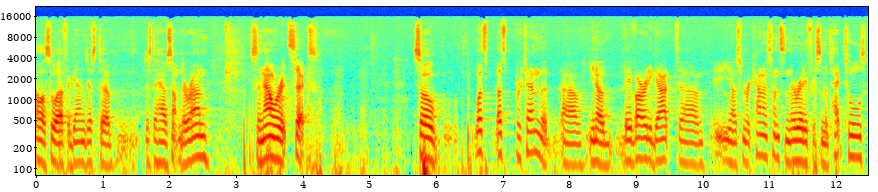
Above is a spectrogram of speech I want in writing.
LSOF again just to, just to have something to run. So now we're at six. So let's, let's pretend that, uh, you know, they've already got, uh, you know, some reconnaissance and they're ready for some attack tools.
